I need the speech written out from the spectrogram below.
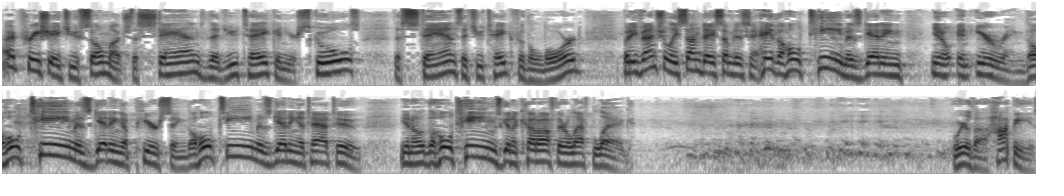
I appreciate you so much. The stand that you take in your schools, the stands that you take for the Lord. But eventually, someday, somebody's going to say, hey, the whole team is getting, you know, an earring. The whole team is getting a piercing. The whole team is getting a tattoo. You know, the whole team's going to cut off their left leg. We're the hoppies.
